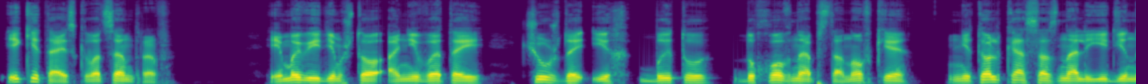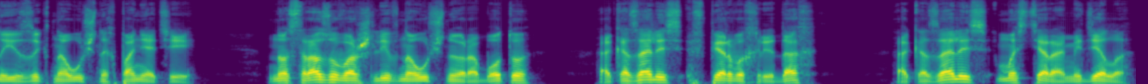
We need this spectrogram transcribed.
и китайского центров. И мы видим, что они в этой чуждой их быту, духовной обстановке не только осознали единый язык научных понятий, но сразу вошли в научную работу, оказались в первых рядах, оказались мастерами дела.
